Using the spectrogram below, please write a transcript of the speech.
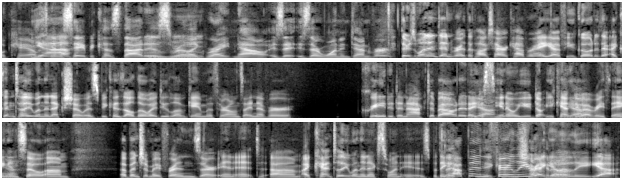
Okay, I was yeah. going to say because that is mm-hmm. like right now. Is it? Is there one in Denver? There's one in Denver at the Clock Tower Cabaret. Yeah, if you go to there, I couldn't tell you when the next show is because although I do love Game of Thrones, I never created an act about it. I yeah. just, you know, you don't, you can't yeah. do everything, and so um, a bunch of my friends are in it. Um, I can't tell you when the next one is, but they, happen they fairly regularly. Yeah,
